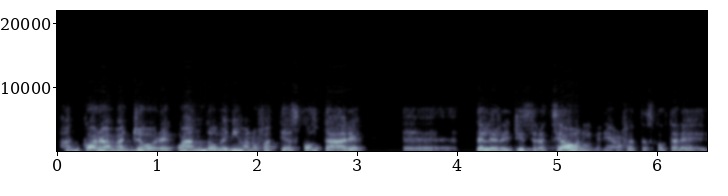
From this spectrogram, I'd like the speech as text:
ancora maggiore quando venivano fatti ascoltare eh, delle registrazioni, venivano fatti ascoltare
